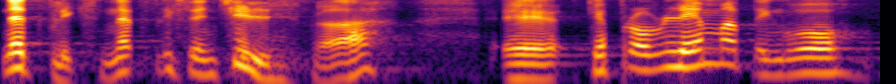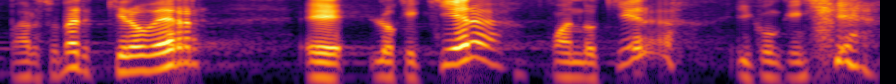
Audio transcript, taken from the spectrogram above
Netflix, Netflix en chill, ¿verdad? Eh, ¿Qué problema tengo para resolver? Quiero ver eh, lo que quiera, cuando quiera, y con quien quiera,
